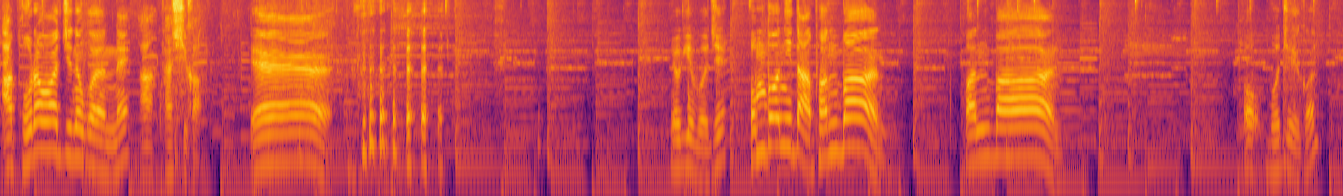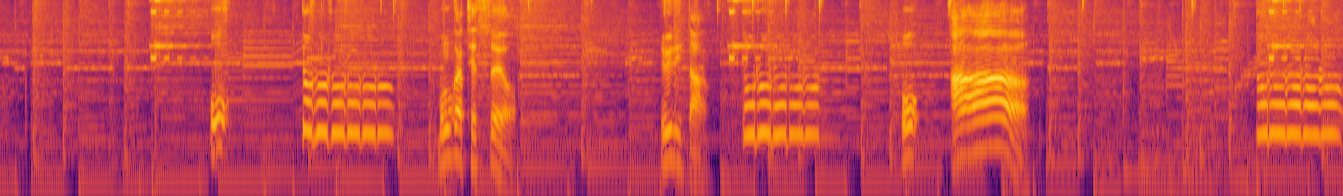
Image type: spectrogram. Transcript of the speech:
아, 돌아와지는 거였네? 아, 다시 가. 예. 여기 뭐지? 번번이다, 번번! 번번! 어, 뭐지, 이건? 오! 또로로로로로. 뭔가 됐어요. 여기 있다. 또로로로로. 어? 아! 또로로로로.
